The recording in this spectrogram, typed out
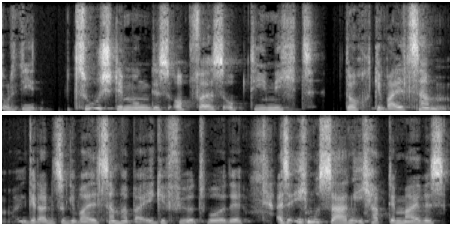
oder die Zustimmung des Opfers, ob die nicht doch gewaltsam, geradezu gewaltsam herbeigeführt wurde. Also ich muss sagen, ich habe dem Maivis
